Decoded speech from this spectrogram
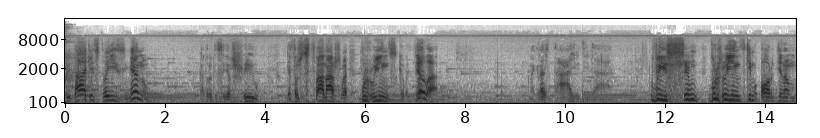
предательство и измену, которое ты совершил для торжества нашего буржуинского дела, награждаю тебя высшим буржуинским орденом,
